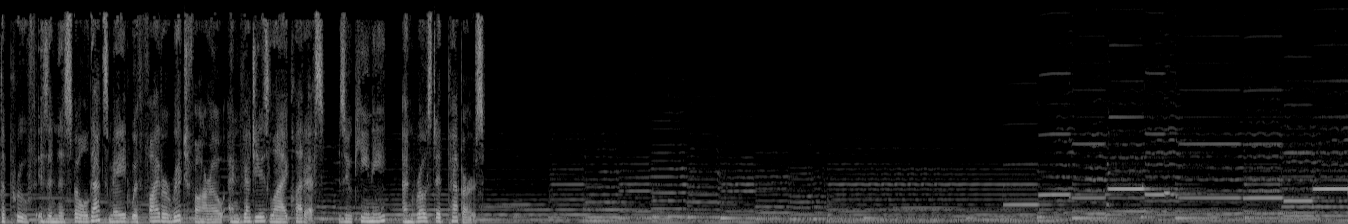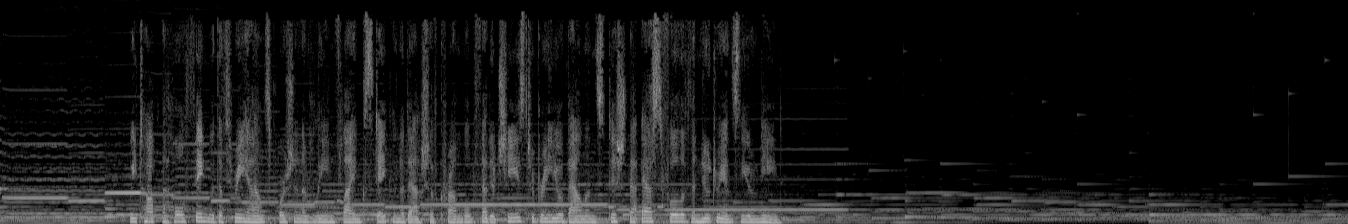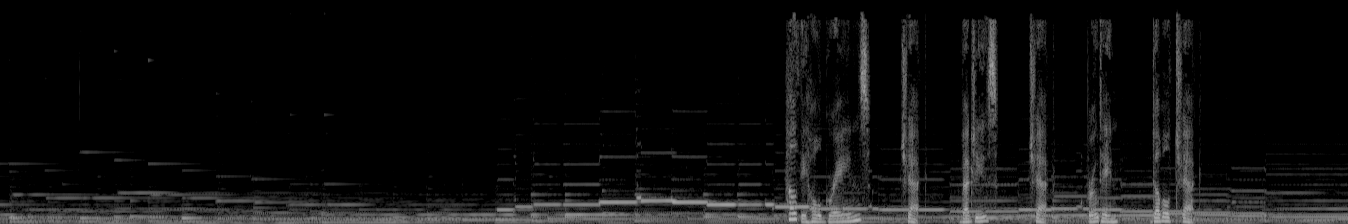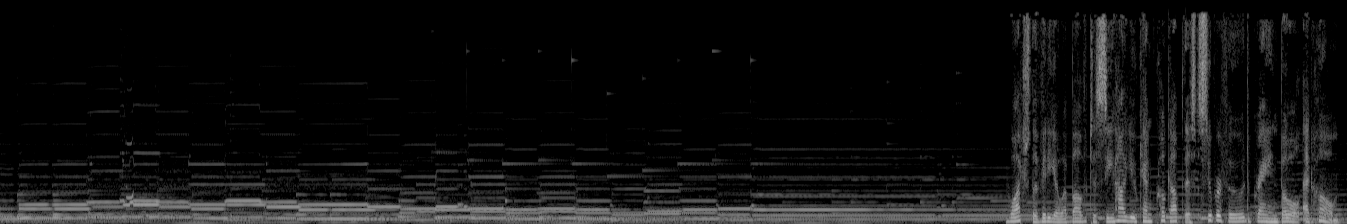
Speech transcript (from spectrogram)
The proof is in this bowl that's made with fiber-rich farro and veggies like lettuce, zucchini, and roasted peppers. We top the whole thing with a 3 ounce portion of lean flank steak and a dash of crumbled feta cheese to bring you a balanced dish that's full of the nutrients you need. Healthy whole grains? Check. Veggies? Check. Protein? Double check. Watch the video above to see how you can cook up this superfood grain bowl at home.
